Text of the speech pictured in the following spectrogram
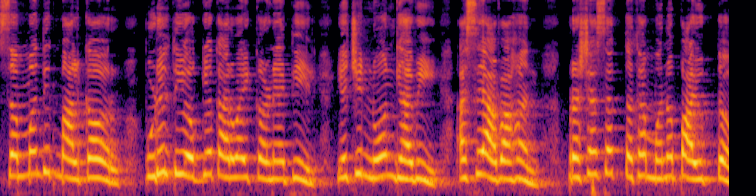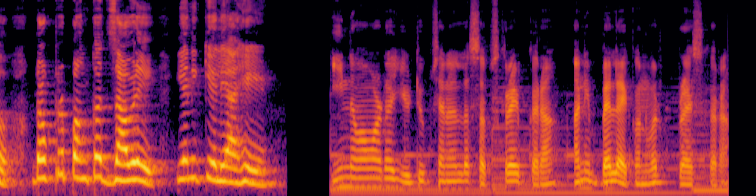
संबंधित मालकावर पुढील ती योग्य कारवाई करण्यात येईल याची नोंद घ्यावी असे आवाहन प्रशासक तथा मनपा आयुक्त डॉक्टर पंकज जावळे यांनी केले आहे. ई नवा यूट्यूब चॅनलला सबस्क्राईब करा आणि बेल आयकॉनवर प्रेस करा.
